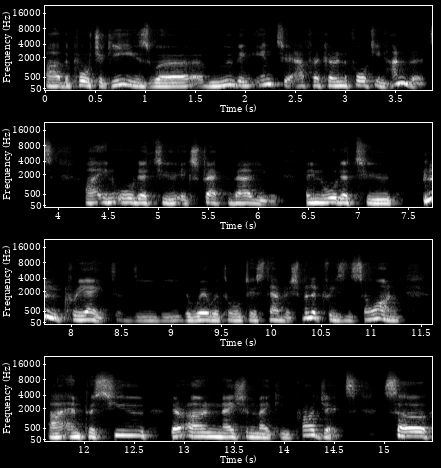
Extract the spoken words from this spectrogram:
uh, the Portuguese were moving into Africa in the 1400s uh, in order to extract value, in order to create the, the, the, wherewithal to establish militaries and so on, uh, and pursue their own nation making projects. So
